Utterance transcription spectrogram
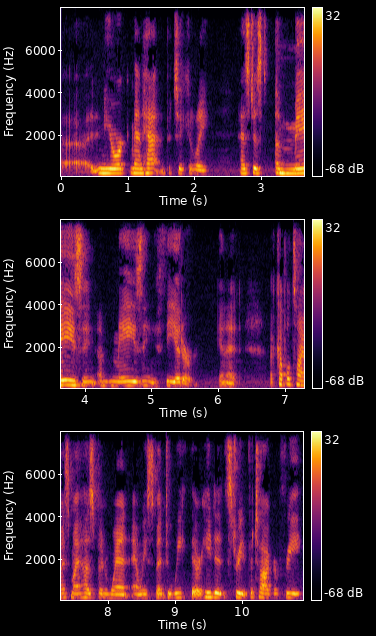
uh, New York, Manhattan particularly, has just amazing, amazing theater in it. A couple times my husband went and we spent a week there. He did street photography,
